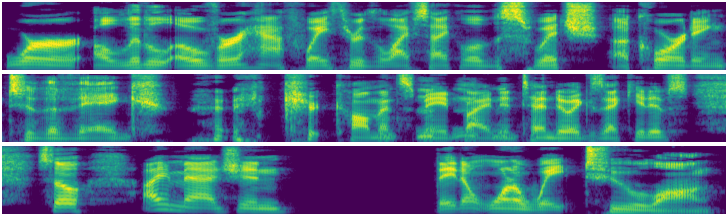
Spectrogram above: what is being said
we're a little over halfway through the life cycle of the Switch, according to the vague comments made by Nintendo executives. So I imagine they don't want to wait too long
